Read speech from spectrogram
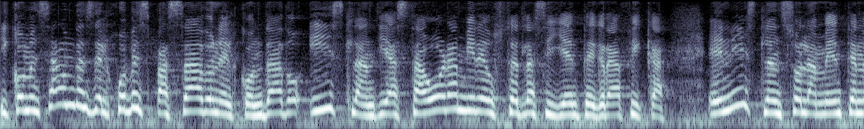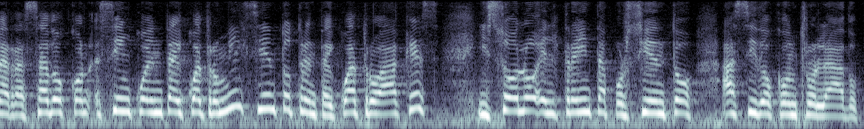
y comenzaron desde el jueves pasado en el condado Eastland y hasta ahora mire usted la siguiente gráfica. En Eastland solamente han arrasado con 54.134 acres y solo el 30% ha sido controlado.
